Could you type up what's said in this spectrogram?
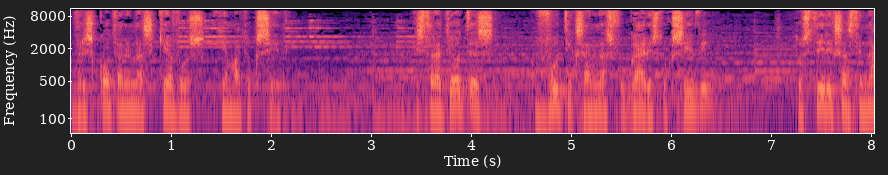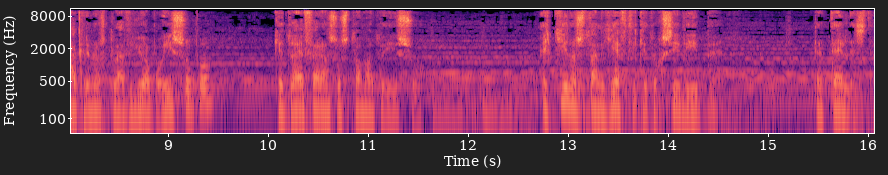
βρισκόταν ένα σκεύος γεμάτο ξύδι. Οι στρατιώτες βούτυξαν ένα σφουγγάρι στο ξύδι, το στήριξαν στην άκρη ενός κλαδιού από ίσοπο και το έφεραν στο στόμα του Ιησού. Εκείνος όταν γεύτηκε το ξύδι είπε «Τετέλεστε».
